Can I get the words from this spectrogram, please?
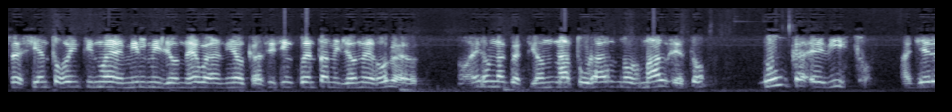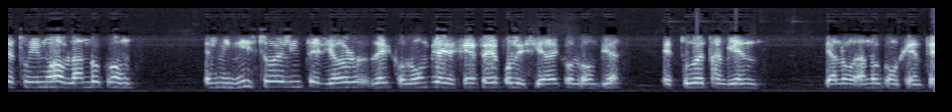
329 mil millones de guaraníes, casi 50 millones de dólares. No es una cuestión natural, normal. Esto nunca he visto. Ayer estuvimos hablando con el ministro del Interior de Colombia y el jefe de policía de Colombia. Estuve también dialogando con gente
